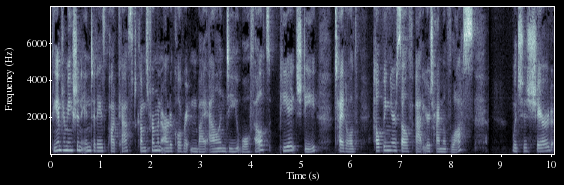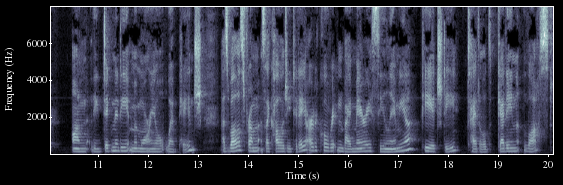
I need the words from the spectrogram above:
The information in today's podcast comes from an article written by Alan D. Wolfelt, PhD, titled Helping Yourself at Your Time of Loss, which is shared on the Dignity Memorial webpage, as well as from a Psychology Today article written by Mary C. Lamia, PhD, titled Getting Lost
